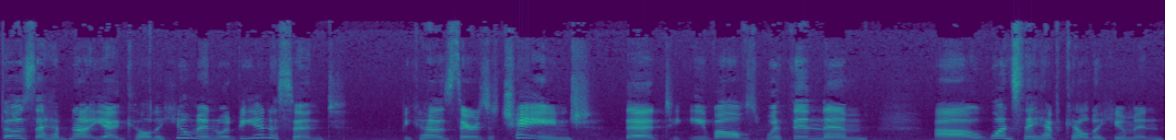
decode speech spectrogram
those that have not yet killed a human would be innocent because there's a change that evolves within them uh, once they have killed a human.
